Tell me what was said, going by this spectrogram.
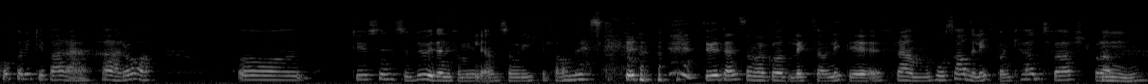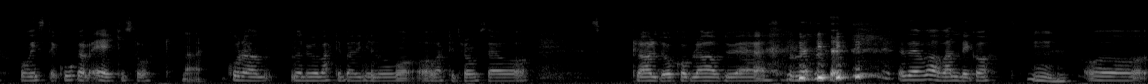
Hvorfor ikke fære her òg? Og du syns jo du er den i familien som liker samisk. du er den som har gått liksom litt frem Hun sa det litt på en kødd først, for at Mm. hun visste koker er ikke stort. Nei. Hvordan, når du har vært i Bergen nå og vært i Tromsø, og klarer du å koble av? Du er Men det var veldig godt. Mm. Og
